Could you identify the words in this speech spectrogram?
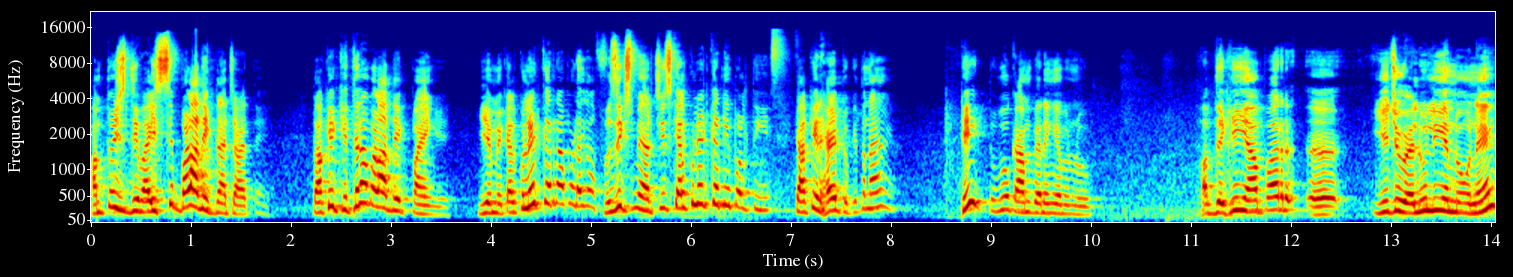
हम तो इस डिवाइस से बड़ा देखना चाहते हैं। तो आखिर कितना बड़ा देख पाएँगे? ये हमें कैलकुलेट करना पड़ेगा। फिजिक्स में हर चीज़ कैलकुलेट करनी पड़ती है। कि आखिर है तो कितना है? ठीक तो वो काम करेंगे हम लोग। अब देखिए यहाँ पर ये जो वैल्यू ली हम लोगों ने,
